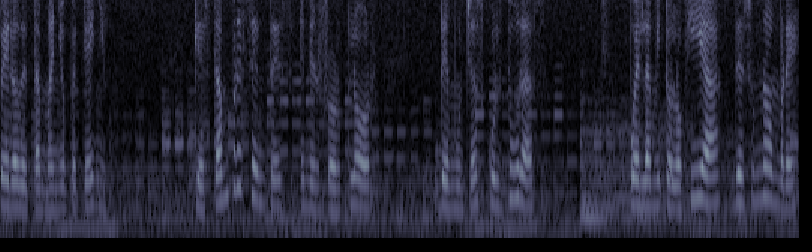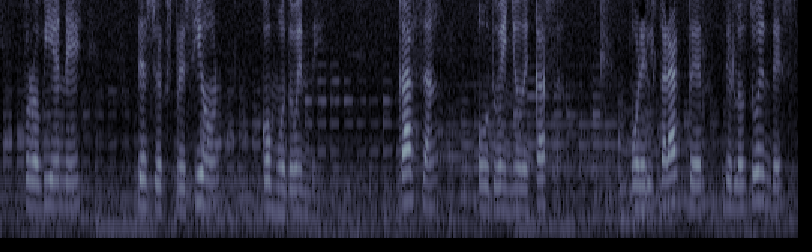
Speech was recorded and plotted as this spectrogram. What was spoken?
pero de tamaño pequeño, que están presentes en el folclore de muchas culturas, pues la mitología de su nombre proviene de su expresión como duende, casa o dueño de casa, por el carácter de los duendes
